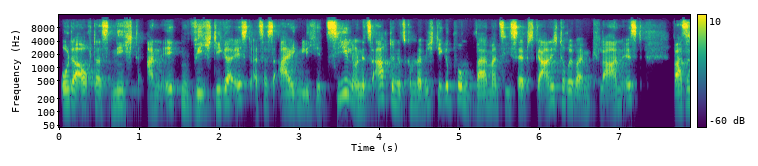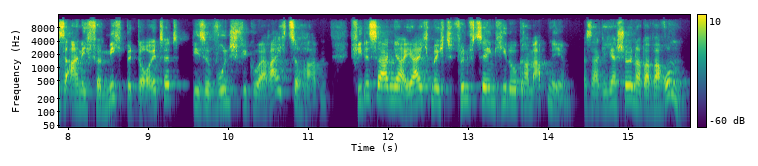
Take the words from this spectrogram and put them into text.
oder auch das Nicht-Anecken wichtiger ist als das eigentliche Ziel. Und jetzt Achtung, jetzt kommt der wichtige Punkt, weil man sich selbst gar nicht darüber im Klaren ist, was es eigentlich für mich bedeutet, diese Wunschfigur erreicht zu haben. Viele sagen ja, ja, ich möchte 15 Kilogramm abnehmen. Da sage ich, ja schön, aber warum?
